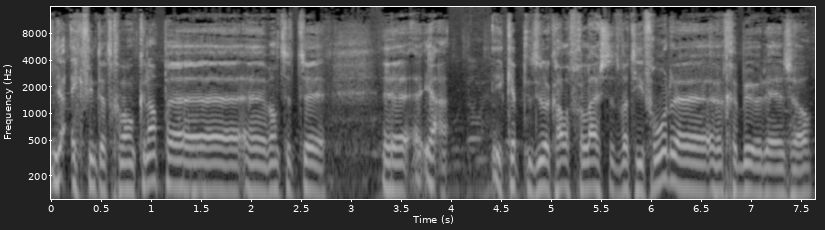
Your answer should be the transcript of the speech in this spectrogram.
ja, ik vind dat gewoon knap. want het... ja, ik heb natuurlijk half geluisterd wat hiervoor gebeurde en zo.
